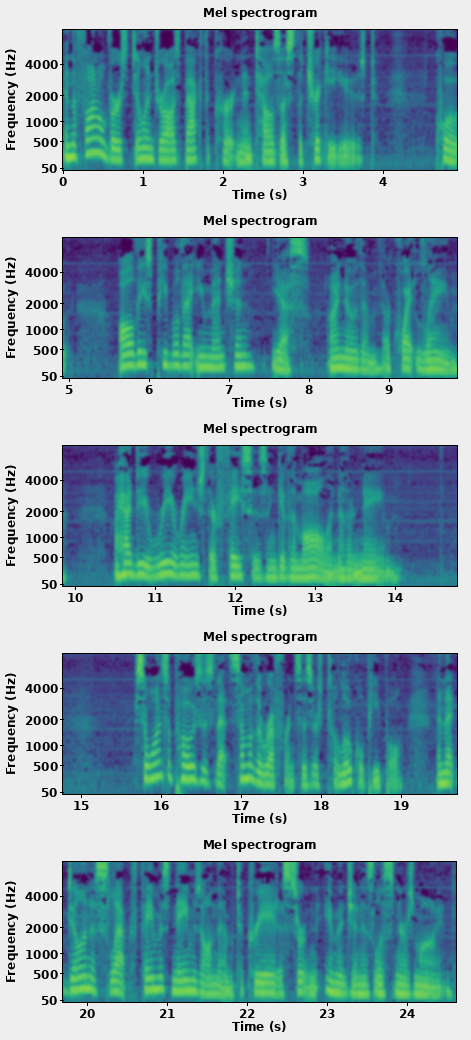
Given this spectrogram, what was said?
In the final verse, Dylan draws back the curtain and tells us the trick he used. Quote, All these people that you mention, yes, I know them. They're quite lame. I had to rearrange their faces and give them all another name. So one supposes that some of the references are to local people, and that Dylan has slapped famous names on them to create a certain image in his listener's mind.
